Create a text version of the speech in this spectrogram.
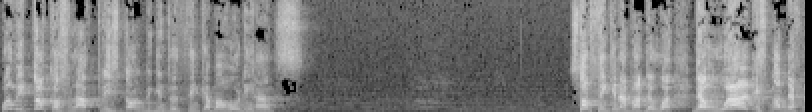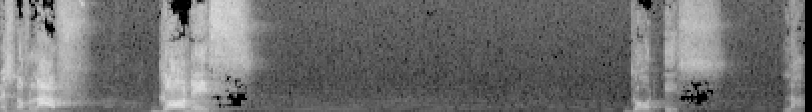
When we talk of love, please don't begin to think about holding hands. Stop thinking about the world. The world is not the definition of love. God is. God is love.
